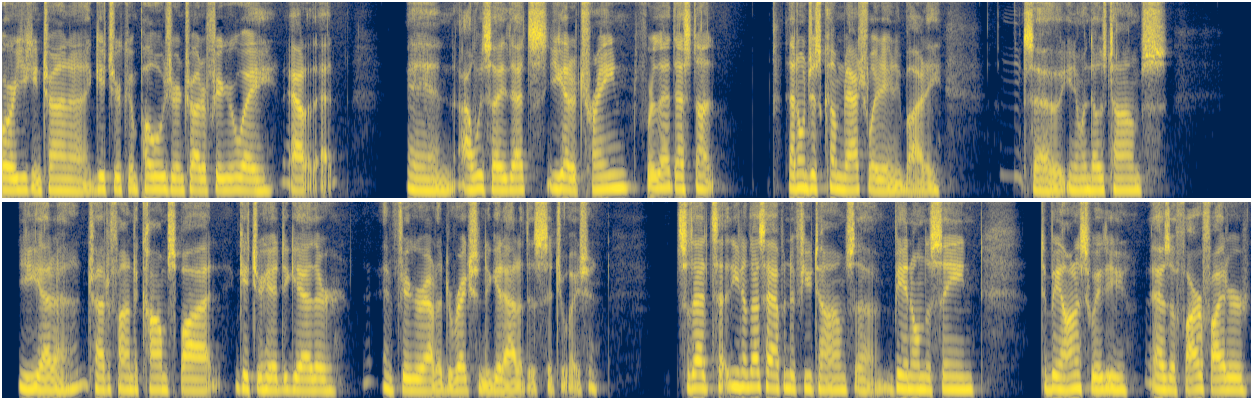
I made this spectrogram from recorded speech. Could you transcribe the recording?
or you can try to get your composure and try to figure a way out of that. And I would say that's you got to train for that. That's not that don't just come naturally to anybody. So you know, in those times, you got to try to find a calm spot, get your head together, and figure out a direction to get out of this situation. So that's you know that's happened a few times. Uh, being on the scene, to be honest with you, as a firefighter,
